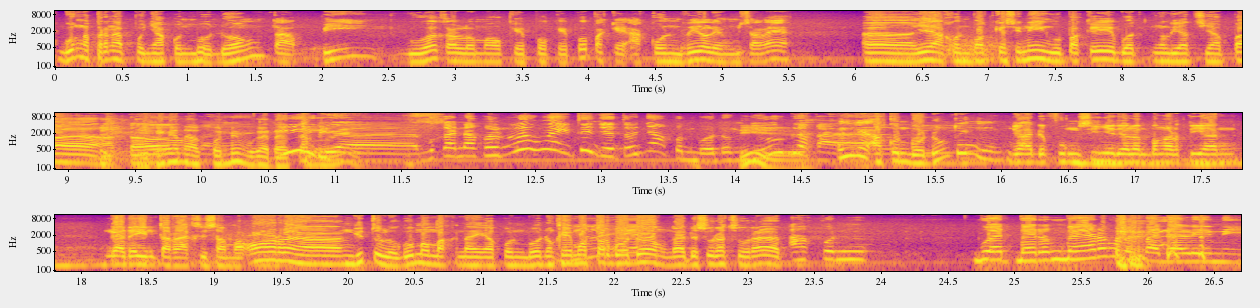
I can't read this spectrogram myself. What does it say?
Gue nggak pernah punya akun bodong, tapi gue kalau mau kepo-kepo pakai akun real yang misalnya eh ya akun podcast ini gue pakai buat ngelihat siapa atau ini kan akunnya bukan akun lu. Iya Bukan akun lo mah itu jatuhnya akun bodong Iya. juga kan enggak akun bodong tuh yang nggak ada fungsinya dalam pengertian nggak ada interaksi sama orang gitu loh gue memaknai akun bodong kayak Gila motor ya. bodong nggak ada surat-surat Akun buat bareng-bareng lo padahal ini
